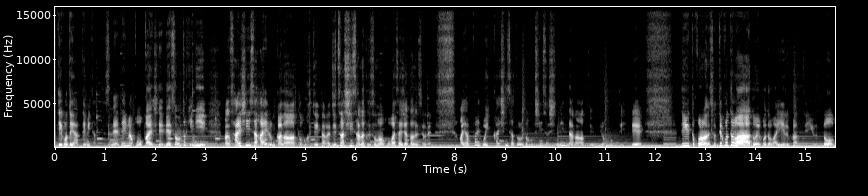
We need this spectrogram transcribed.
っていうことをやってみたんですね。で、今公開して、で、その時に、あの再審査入るんかなと思っていたら、実は審査なくてそのまま公開されちゃったんですよね。あ、やっぱりこう一回審査取るともう審査しねえんだなっていうふうに思っていて、っていうところなんですよ。ってことは、どういうことが言えるかっていうと、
